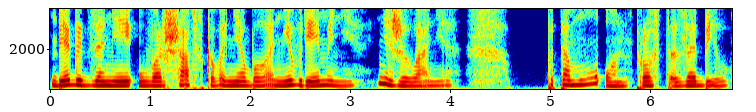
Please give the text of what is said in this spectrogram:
Бегать за ней у Варшавского не было ни времени, ни желания. Потому он просто забил.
